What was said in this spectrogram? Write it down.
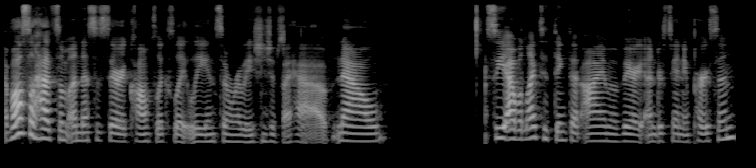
I've also had some unnecessary conflicts lately in some relationships I have. Now, see, I would like to think that I am a very understanding person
